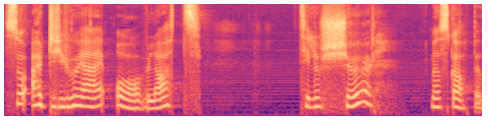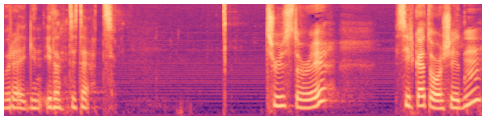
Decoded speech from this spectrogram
så er du og jeg overlatt til oss sjøl med å skape vår egen identitet. True story. Ca. et år siden,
